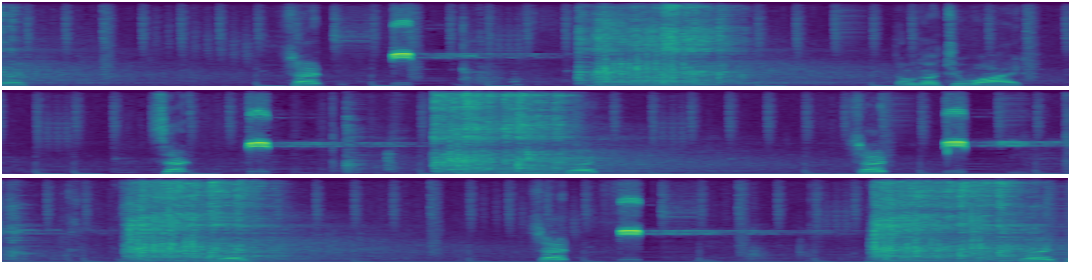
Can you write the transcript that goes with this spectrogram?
Good. Set. Don't go too wide. Set. Good. Set. Good. Set. Good.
